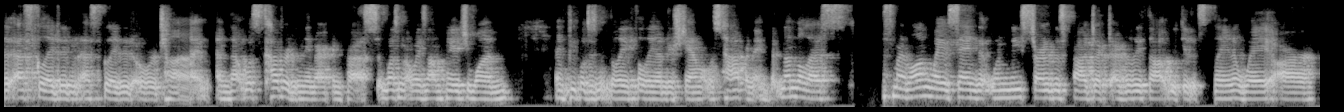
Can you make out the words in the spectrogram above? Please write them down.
that escalated and escalated over time. And that was covered in the American press. It wasn't always on page one, and people didn't really fully understand what was happening. But nonetheless, it's my long way of saying that when we started this project, I really thought we could explain away our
